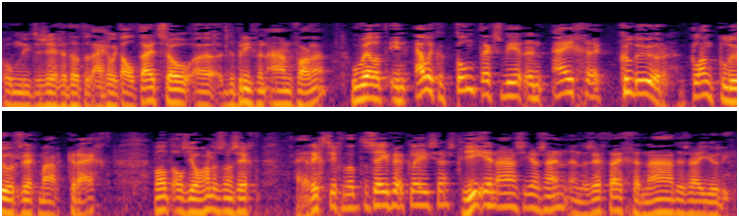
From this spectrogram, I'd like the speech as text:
om niet te zeggen dat het eigenlijk altijd zo uh, de brieven aanvangen. Hoewel het in elke context weer een eigen kleur, klankkleur zeg maar, krijgt. Want als Johannes dan zegt, hij richt zich tot de zeven ecclesia's die in Azië zijn. En dan zegt hij, genade zij jullie.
